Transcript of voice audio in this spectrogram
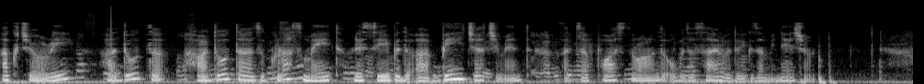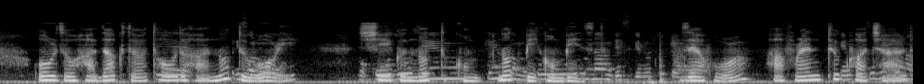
Actually, her, daughter, her daughter's classmate received a B judgment at the first round of the thyroid examination. Although her doctor told her not to worry, she could not, not be convinced. Therefore, her friend took her child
